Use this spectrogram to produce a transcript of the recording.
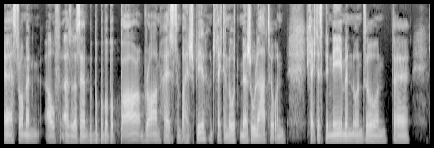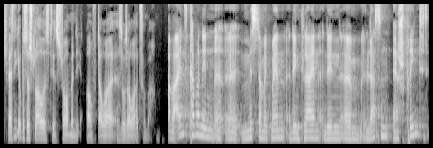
äh, Strawman auf, also dass er Braun heißt zum Beispiel und schlechte Noten in der Schule hatte und schlechtes Benehmen und so und äh, ich weiß nicht, ob es so schlau ist, den Strawman auf Dauer so sauer zu machen. Aber eins kann man den äh, äh Mr. McMahon, den kleinen, den ähm, lassen. Er springt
